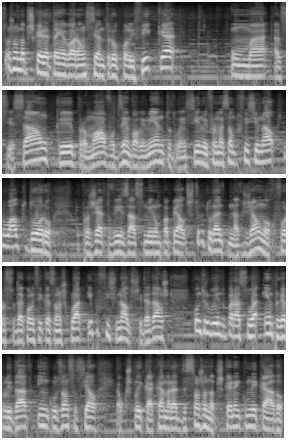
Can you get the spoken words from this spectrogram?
São João da Pesqueira tem agora um centro Qualifica uma associação que promove o desenvolvimento do ensino e formação profissional no Alto Douro. O projeto visa assumir um papel estruturante na região no reforço da qualificação escolar e profissional dos cidadãos, contribuindo para a sua empregabilidade e inclusão social, é o que explica a Câmara de São João da Pesqueira em comunicado.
